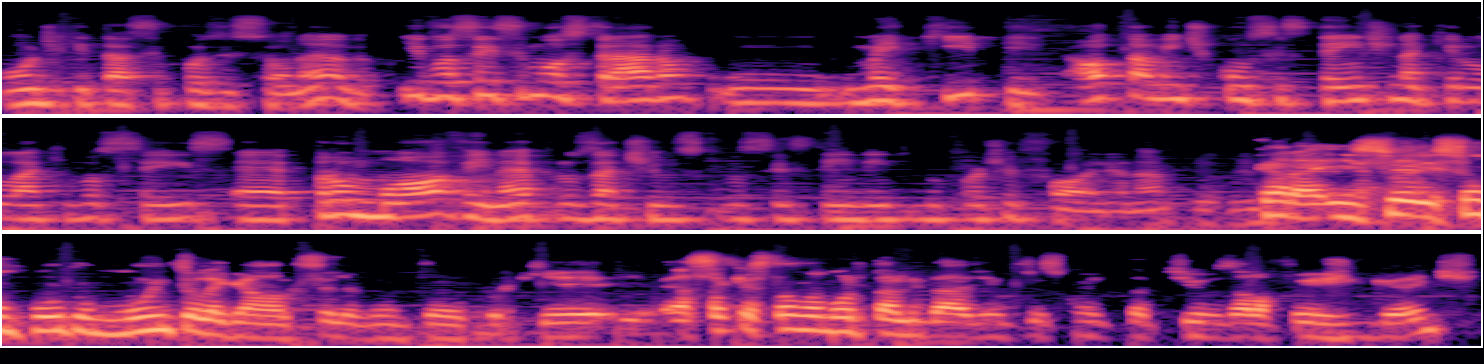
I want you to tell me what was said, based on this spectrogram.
onde que está se posicionando. E vocês se mostraram um, uma equipe altamente consistente naquilo lá que vocês é, promovem né, para os ativos que vocês têm dentro do portfólio. Né? Cara, isso, isso é um ponto muito legal que você levantou, porque essa questão da mortalidade entre os quantitativos ela foi gigante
